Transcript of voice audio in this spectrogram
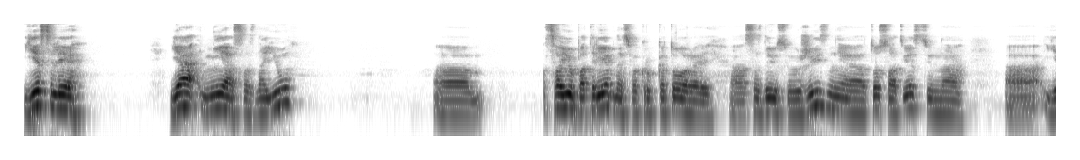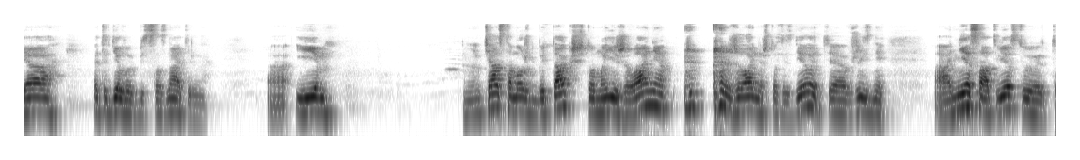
если я не осознаю э, свою потребность, вокруг которой э, создаю свою жизнь, э, то, соответственно, э, я это делаю бессознательно. И часто может быть так, что мои желания, желание что-то сделать э, в жизни не соответствуют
